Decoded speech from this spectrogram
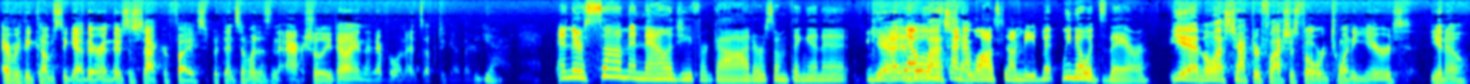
everything comes together, and there's a sacrifice, but then someone doesn't actually die, and then everyone ends up together. yeah. And there's some analogy for God or something in it. Yeah, Uh, and that the one was kind of chap- lost on me, but we know it's there. yeah, and the last chapter flashes forward twenty years. You know,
